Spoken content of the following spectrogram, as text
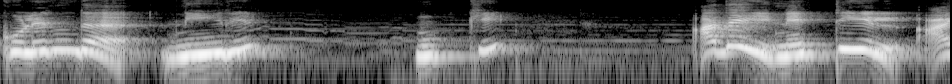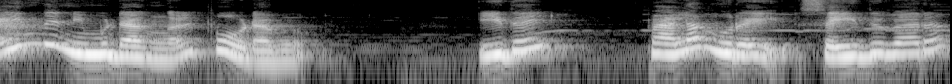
குளிர்ந்த நீரில் முக்கி அதை நெற்றியில் ஐந்து நிமிடங்கள் போடவும். இதை பலமுறை செய்து வர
